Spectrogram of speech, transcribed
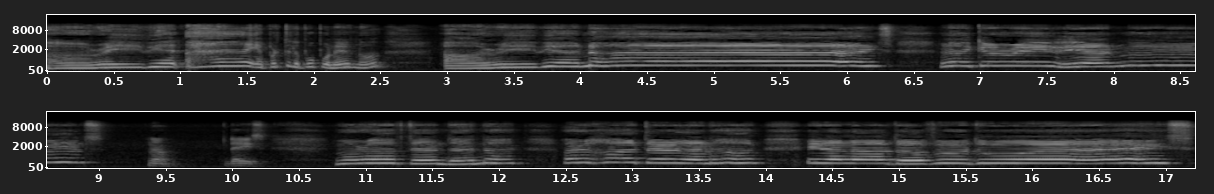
Arabian. Ah, y aparte le puedo poner, ¿no? Arabian nights, like Arabian moons. No, days. More often than not, are hotter than hot in a lot of good ways.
